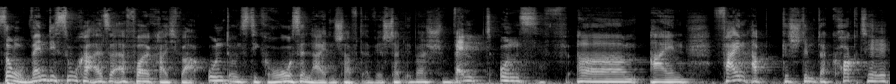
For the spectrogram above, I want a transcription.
So, wenn die Suche also erfolgreich war und uns die große Leidenschaft erwischt hat, überschwemmt uns ähm, ein fein abgestimmter Cocktail.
